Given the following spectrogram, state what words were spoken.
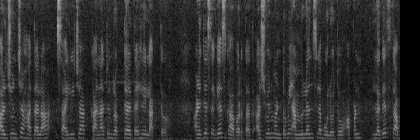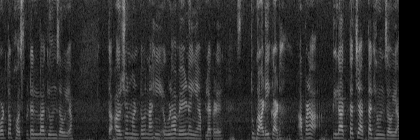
अर्जुनच्या हाताला सायलीच्या कानातून रक्त येतं हे लागतं. आणि ते सगळेच घाबरतात. अश्विन म्हणतो मी ॲम्ब्युलन्सला बोलवतो. आपण लगेच ताबडतोब हॉस्पिटलला घेऊन जाऊया. तर अर्जुन म्हणतो नाही एवढा वेळ नाही आहे आपल्याकडे. तू गाडी काढ. आपण तिला आत्ताच्या आत्ता घेऊन जाऊया.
